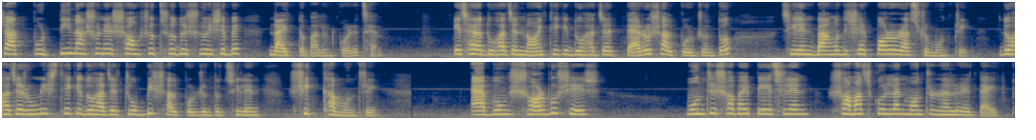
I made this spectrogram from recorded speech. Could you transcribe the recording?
চাঁদপুর তিন আসনের সংসদ সদস্য হিসেবে দায়িত্ব পালন করেছেন। এছাড়া দু নয় থেকে দু হাজার তেরো সাল পর্যন্ত ছিলেন বাংলাদেশের পররাষ্ট্রমন্ত্রী। দু হাজার উনিশ থেকে দু হাজার চব্বিশ সাল পর্যন্ত ছিলেন শিক্ষামন্ত্রী। এবং সর্বশেষ মন্ত্রিসভায় পেয়েছিলেন সমাজ কল্যাণ মন্ত্রণালয়ের দায়িত্ব।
